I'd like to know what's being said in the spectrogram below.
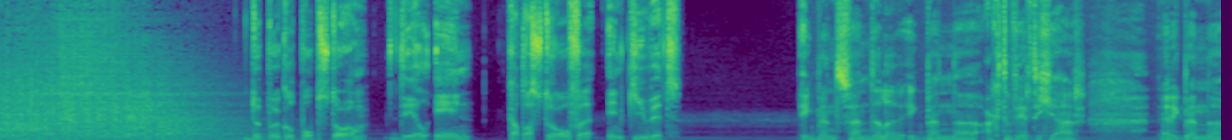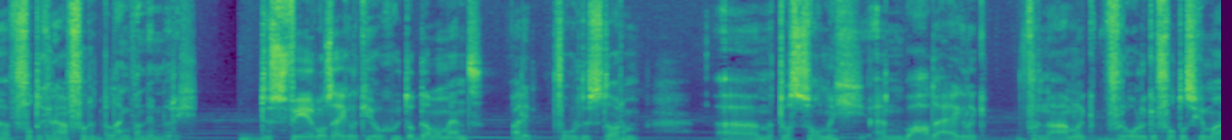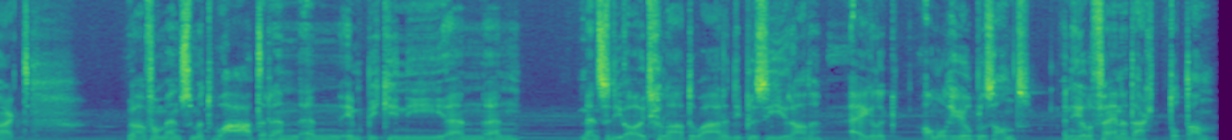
De Pukkelpopstorm, deel 1. Catastrofe in Kiewit. Ik ben Sven Dille, ik ben uh, 48 jaar en ik ben uh, fotograaf voor het Belang van Limburg. De sfeer was eigenlijk heel goed op dat moment. Allee, voor de storm. Um, het was zonnig en we hadden eigenlijk voornamelijk vrolijke foto's gemaakt ja, van mensen met water en, en in bikini en, en mensen die uitgelaten waren, die plezier hadden. Eigenlijk allemaal heel plezant. Een hele fijne dag. Tot dan.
